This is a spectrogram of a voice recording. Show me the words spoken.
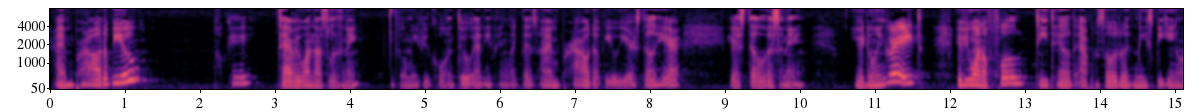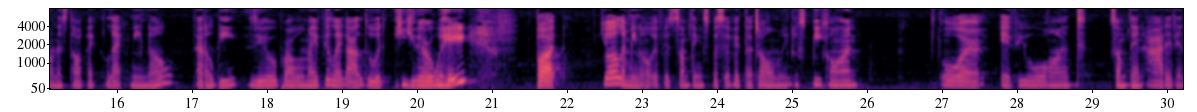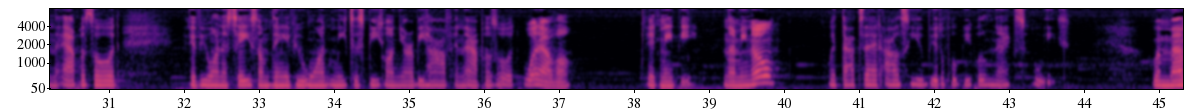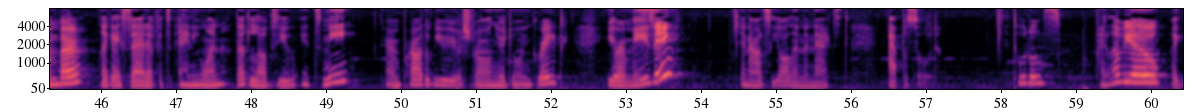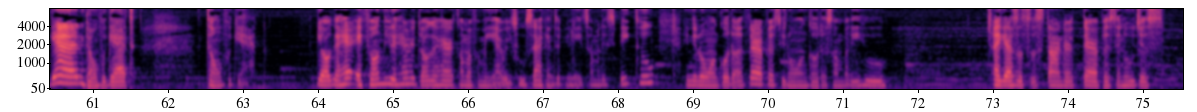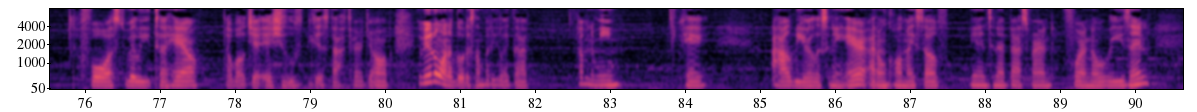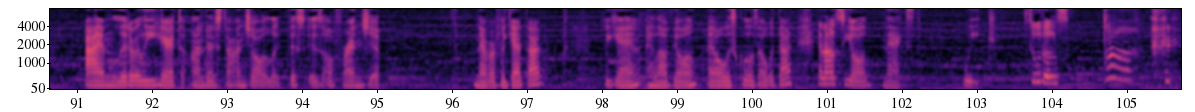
I'm proud of you. Okay? To everyone that's listening, you feel me? If you're going through anything like this, I'm proud of you. You're still here you're still listening. You're doing great. If you want a full detailed episode with me speaking on this topic, let me know. That'll be zero problem. I feel like I'll do it either way. But y'all let me know if it's something specific that y'all want me to speak on or if you want something added in the episode. If you want to say something, if you want me to speak on your behalf in the episode, whatever it may be, let me know. With that said, I'll see you beautiful people next week. Remember, like I said, if it's anyone that loves you, it's me. I'm proud of you. You're strong. You're doing great. You're amazing. And I'll see y'all in the next episode. Toodles. I love you. Again, don't forget. Don't forget. Yoga hair. If don't need a hair, yoga hair coming for me every two seconds. If you need somebody to speak to and you don't want to go to a therapist, you don't want to go to somebody who I guess it's a standard therapist and who just forced really to hear about your issues because that's her job. If you don't want to go to somebody like that, come to me. Okay. I'll be your listening ear. I don't call myself the internet best friend for no reason. I'm literally here to understand y'all like this is a friendship. Never forget that. Again, I love y'all. I always close out with that. And I'll see y'all next week. Toodles. Ah.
